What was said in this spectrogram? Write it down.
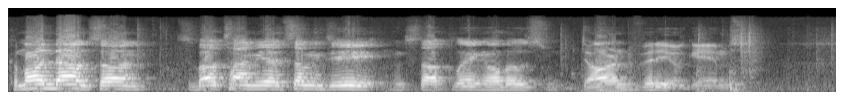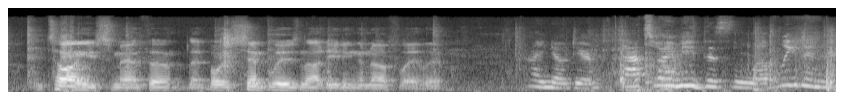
Come on down, son. It's about time you had something to eat and stop playing all those darned video games. I'm telling you, Samantha, that boy simply is not eating enough lately. I know, dear. That's why I made this lovely dinner.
